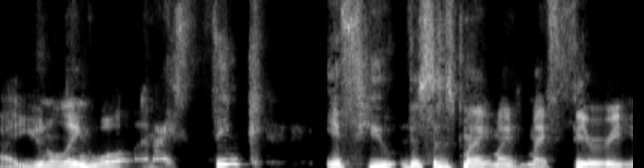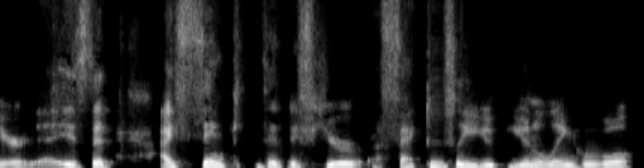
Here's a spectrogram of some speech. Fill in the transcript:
uh, unilingual. And I think if you, this is my, my, my theory here, is that I think that if you're effectively unilingual,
